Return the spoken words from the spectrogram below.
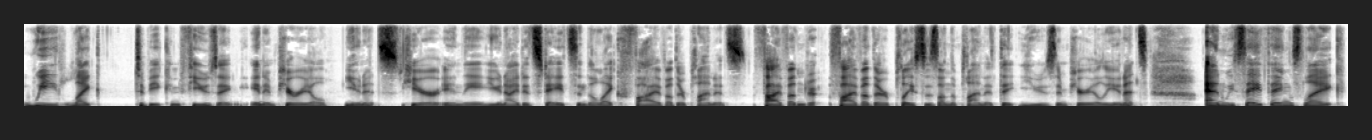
We like to be confusing in imperial units here in the United States and the like five other planets, five under five other places on the planet that use imperial units. And we say things like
